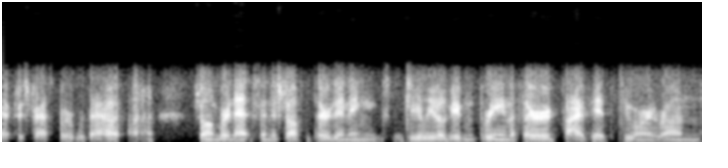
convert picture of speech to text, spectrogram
after Strasburg was out. Uh, Sean Burnett finished off the third inning. Giolito gave him three in the third, five hits, two earned runs.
